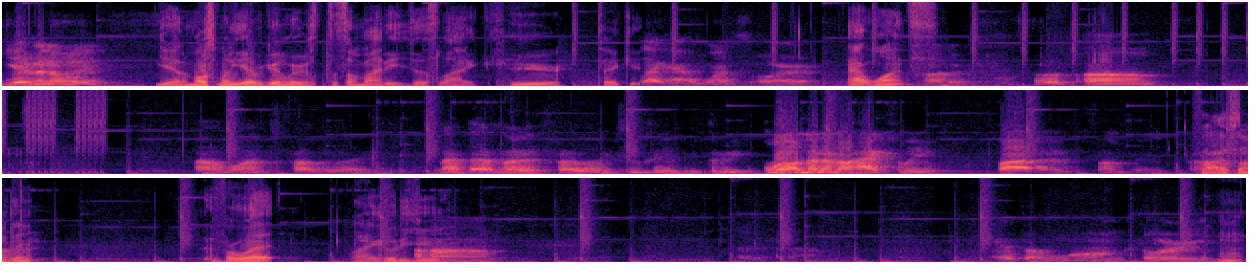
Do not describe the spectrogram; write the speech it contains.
Giving away, Yeah, the most money you ever given away to somebody, just like here, take it like at once or at once. Um, at once, probably like not that much. Probably like two fifty, three. Well, no, no, no. Actually, five something. Five don't something. For what? Like, who did you? Um, it's a long story. Mm.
